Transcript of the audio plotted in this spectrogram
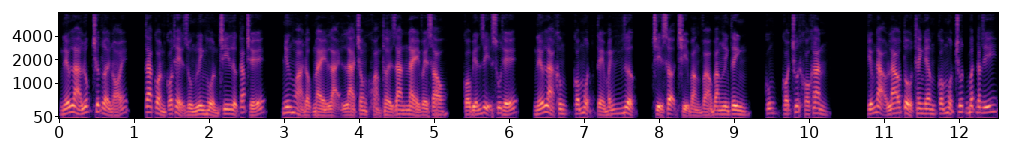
nếu là lúc trước lời nói, ta còn có thể dùng linh hồn chi lực áp chế, nhưng hỏa độc này lại là trong khoảng thời gian này về sau, có biến dị xu thế, nếu là không có một tề mánh dược, chỉ sợ chỉ bằng vào băng linh tinh, cũng có chút khó khăn. Kiếm đạo lao tổ thanh âm có một chút bất đắc dĩ,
